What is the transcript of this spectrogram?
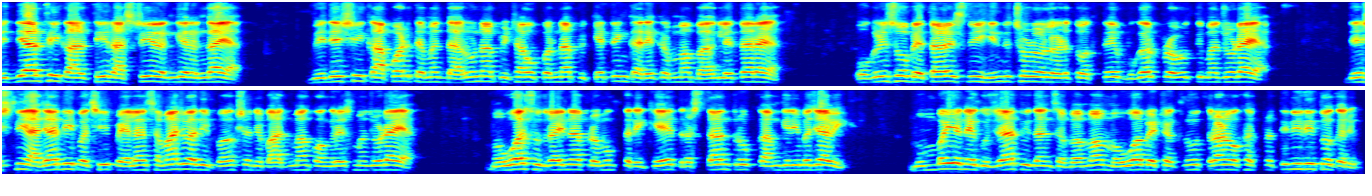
વિદ્યાર્થી કાળથી રાષ્ટ્રીય રંગે રંગાયા. વિદેશી કાપડ તેમજ દારૂના પીઠા ઉપરના પિકેટિંગ કાર્યક્રમમાં ભાગ લેતા રહ્યા. ઓગણીસો બેતાળીસની હિન્દ છોડો લડત વખતે ભૂગર્ભ પ્રવૃત્તિમાં જોડાયા. દેશની આઝાદી પછી પહેલા સમાજવાદી પક્ષ અને બાદમાં કોંગ્રેસમાં જોડાયા. મહુવા સુધરાઈના પ્રમુખ તરીકે દ્રષ્ટાંતરૂપ કામગીરી બજાવી મુંબઈ અને ગુજરાત વિધાનસભામાં મહુવા બેઠકનું ત્રણ વખત પ્રતિનિધિત્વ કર્યું.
